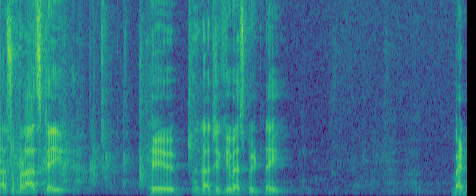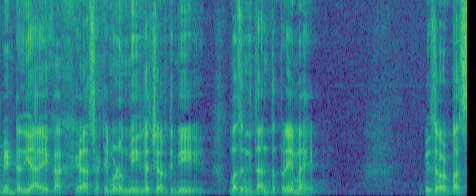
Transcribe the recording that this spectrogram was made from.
असं पण आज काही हे राजकीय व्यासपीठ नाही. बॅडमिंटन या एका खेळासाठी म्हणून मी ज्याच्यावरती मी माझं नितांत प्रेम आहे. मी जवळपास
